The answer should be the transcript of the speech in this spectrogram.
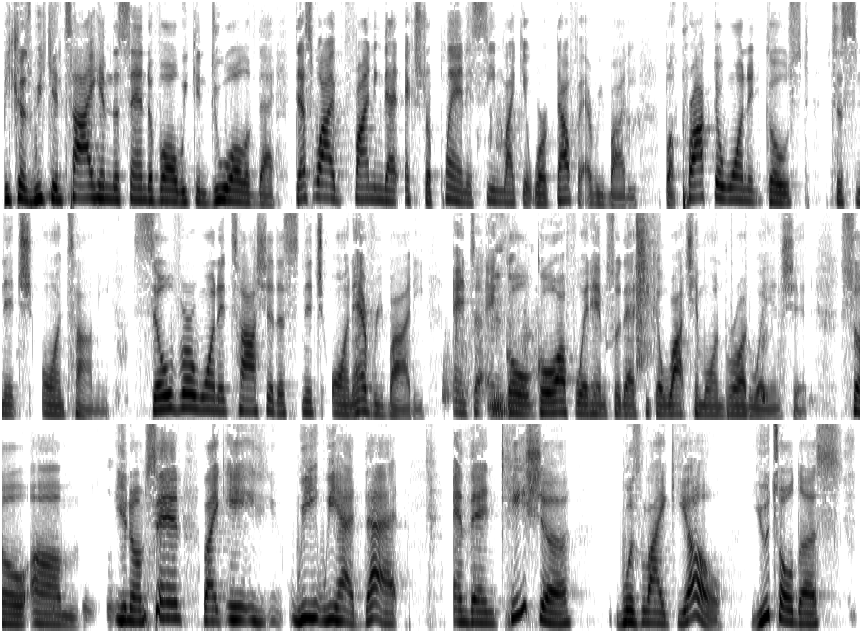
Because we can tie him to Sandoval, we can do all of that. That's why finding that extra plan, it seemed like it worked out for everybody. But Proctor wanted Ghost to snitch on Tommy. Silver wanted Tasha to snitch on everybody and to and go go off with him so that she could watch him on Broadway and shit. So um, you know what I'm saying? Like he- he- we we had that, and then Keisha was like, "Yo, you told us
